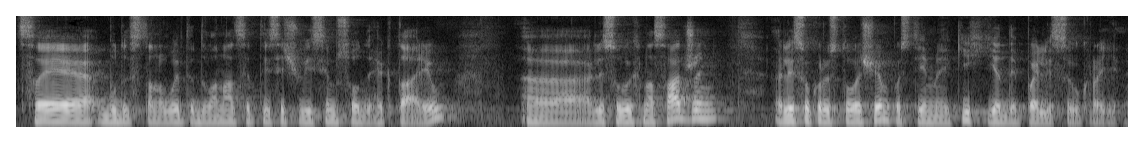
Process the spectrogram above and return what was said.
Це буде становити 12 тисяч 800 гектарів лісових насаджень, лісокористувачем, постійно яких є ДП Ліси України.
